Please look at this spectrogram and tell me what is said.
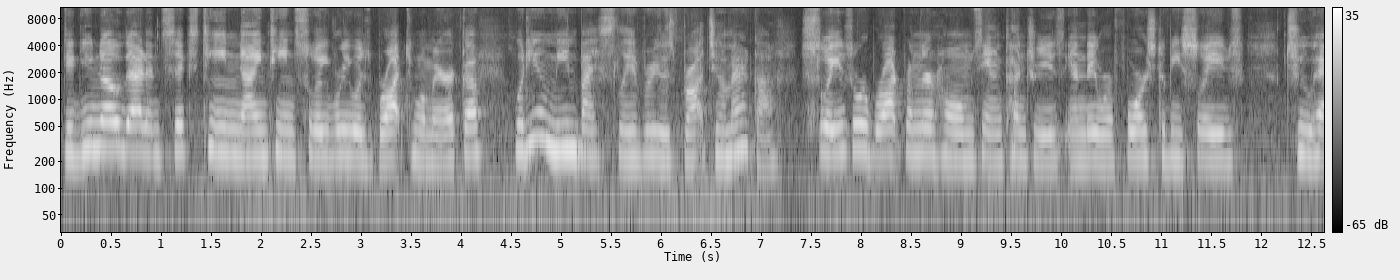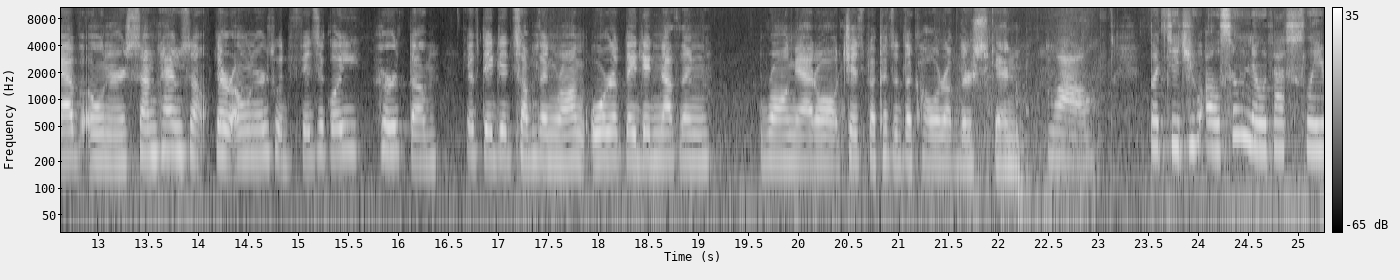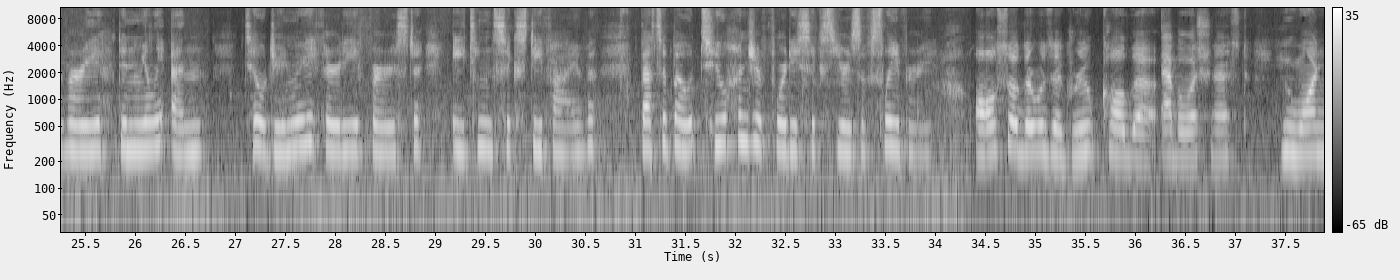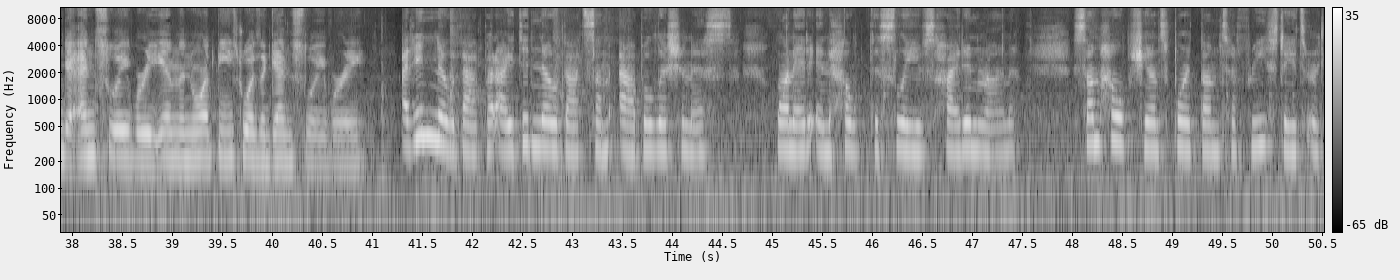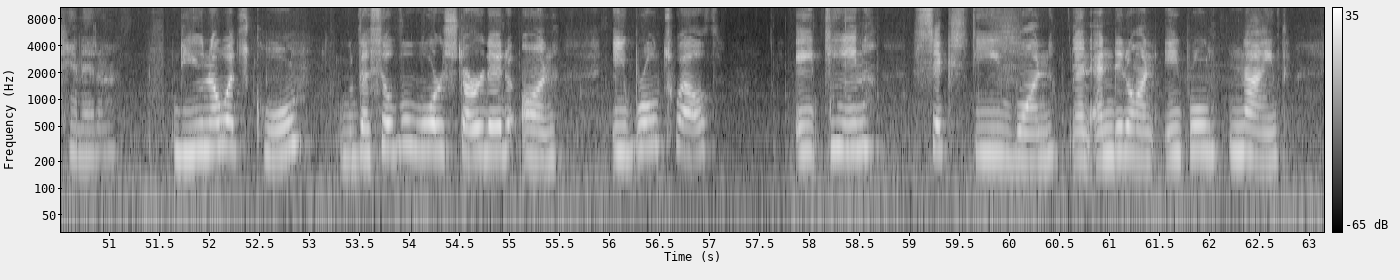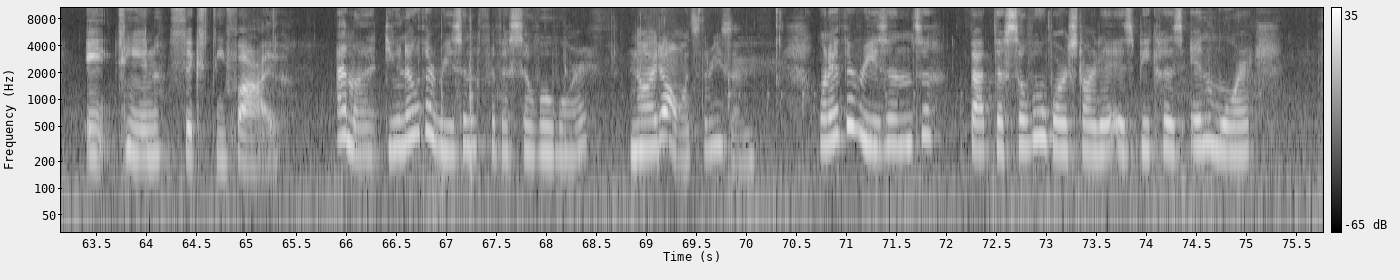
Did you know that in 1619 slavery was brought to America? What do you mean by slavery was brought to America? Slaves were brought from their homes and countries, and they were forced to be slaves to have owners. Sometimes their owners would physically hurt them if they did something wrong, or if they did nothing wrong at all, just because of the color of their skin. Wow. But did you also know that slavery didn't really end till January 31st, 1865? That's about 246 years of slavery. Also, there was a group called the Abolitionists who wanted to end slavery, and the Northeast was against slavery. I didn't know that, but I did know that some abolitionists wanted and helped the slaves hide and run. Some helped transport them to free states or Canada. Do you know what's cool? The Civil War started on April 12th, 1861, and ended on April 9th, 1865. Emma, do you know the reason for the Civil War? No, I don't. What's the reason? One of the reasons that the Civil War started is because in war,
